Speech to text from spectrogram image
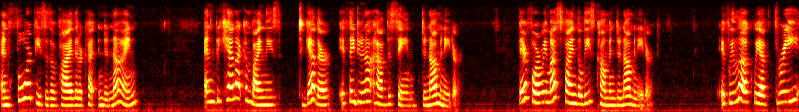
and 4 pieces of a pie that are cut into 9, and we cannot combine these together if they do not have the same denominator. Therefore, we must find the least common denominator. If we look, we have 3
